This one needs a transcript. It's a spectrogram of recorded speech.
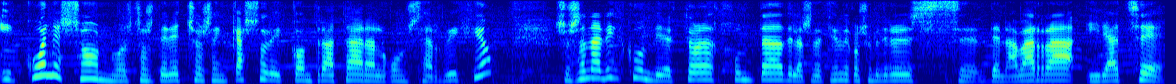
y cuáles son nuestros derechos en caso de contratar algún servicio? Susana Rizkun, directora adjunta de la Asociación de Consumidores de Navarra, Irache.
